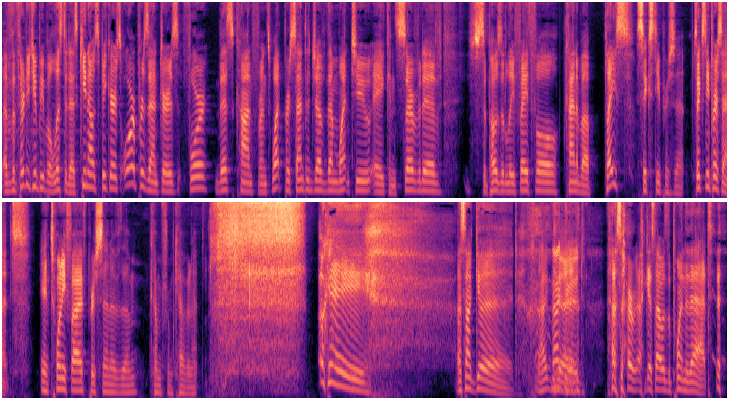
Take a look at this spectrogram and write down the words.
Of the 32 people listed as keynote speakers or presenters for this conference, what percentage of them went to a conservative, supposedly faithful kind of a place? 60%. 60%. And 25% of them come from Covenant. Okay. That's not good. Not, Not good. Sorry, I guess that was the point of that.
